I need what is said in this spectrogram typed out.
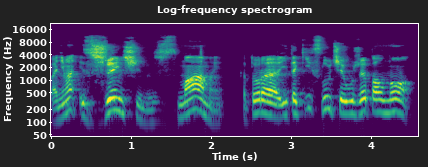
Понимаете? С женщины, с мамы, которая, и таких случаев уже полно.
